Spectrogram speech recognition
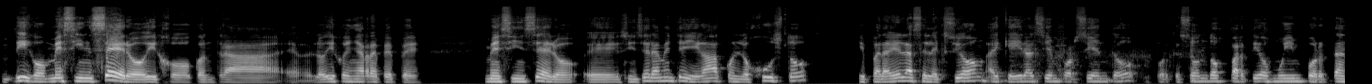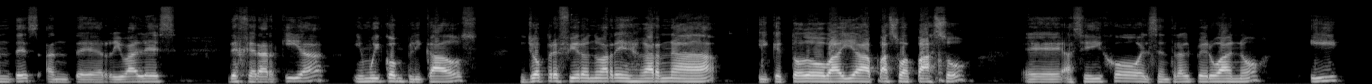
dijo, me sincero, dijo contra, lo dijo en RPP, me sincero, eh, sinceramente llegaba con lo justo y para ir a la selección hay que ir al 100% porque son dos partidos muy importantes ante rivales de jerarquía y muy complicados. Yo prefiero no arriesgar nada y que todo vaya paso a paso. Eh, así dijo el central peruano y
